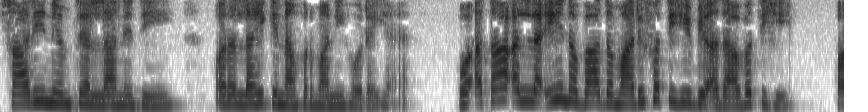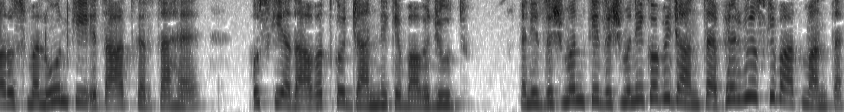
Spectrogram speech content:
ساری نعمتیں اللہ نے دی، اور اللہ ہی کی نافرمانی ہو رہی ہے۔ وہ عطا اللہ باد معرفت ہی بے عداوت ہی اور اس ملون کی اطاعت کرتا ہے اس کی عداوت کو جاننے کے باوجود یعنی دشمن کی دشمنی کو بھی جانتا ہے، پھر بھی اس کی بات مانتا ہے،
